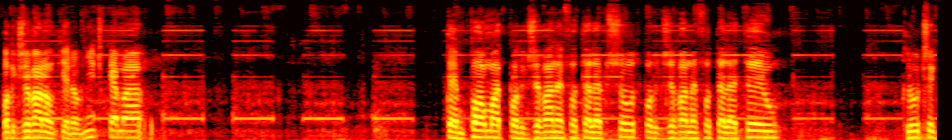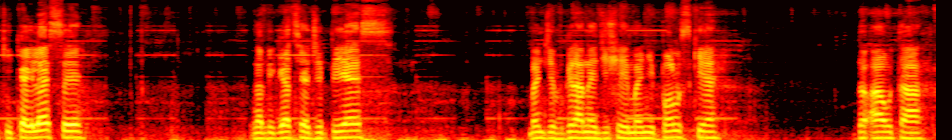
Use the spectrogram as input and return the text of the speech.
Podgrzewaną kierowniczkę ma tempomat, podgrzewane fotele przód, podgrzewane fotele tył, kluczyki keylessy, nawigacja GPS. Będzie wgrane dzisiaj menu polskie do auta.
